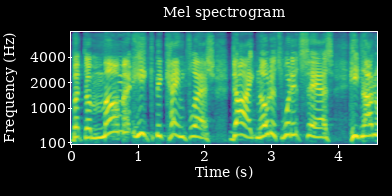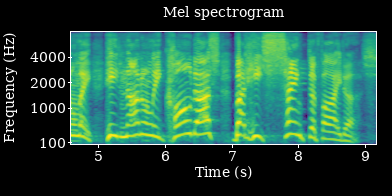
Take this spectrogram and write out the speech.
but the moment he became flesh, died. Notice what it says. He not only he not only called us, but he sanctified us.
